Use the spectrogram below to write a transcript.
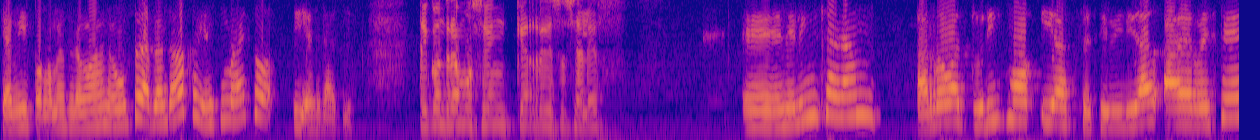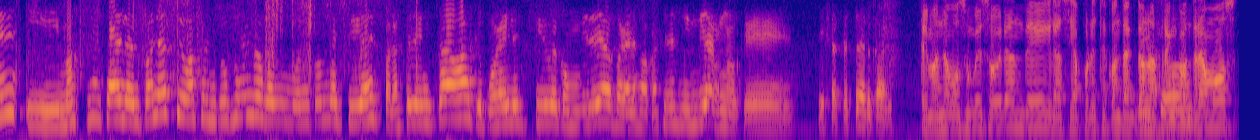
que a mí por lo menos lo más me gustó, la planta baja, y encima de eso sí es gratis. ¿Te encontramos en qué redes sociales? Eh, en el Instagram, arroba turismo y accesibilidad ARG, y más allá de lo del Palacio, vayan chusmeando que hay un montón de actividades para hacer en Cava, que por ahí les sirve como idea para las vacaciones de invierno que que ya se acercan. Te mandamos un beso grande, gracias por este contacto, nos reencontramos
